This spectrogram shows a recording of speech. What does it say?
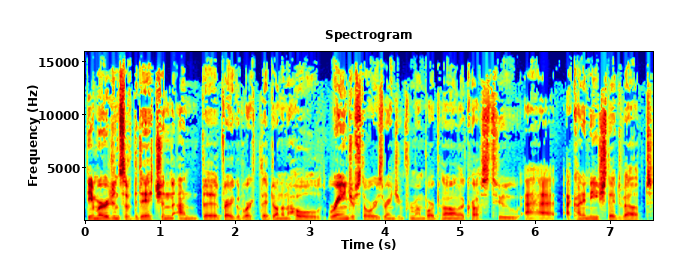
the emergence of the ditch and, and the very good work they've done on a whole range of stories, ranging from An Bord Pleanála across to a kind of niche they developed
